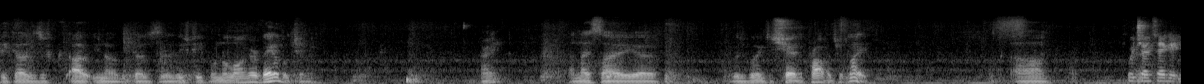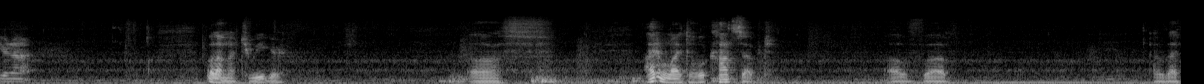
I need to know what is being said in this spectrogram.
Because, of, uh, you know, because uh, these people are no longer available to me. Right? Unless I uh, was willing to share the profits with Light. Uh, Which I take it you're not. well, I'm not too eager. Uh, I don't like the whole concept of uh, of that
